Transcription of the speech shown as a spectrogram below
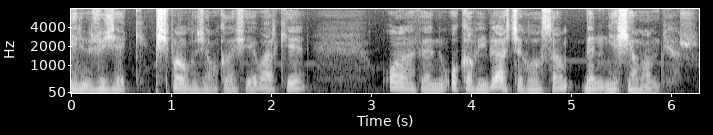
beni üzecek, pişman olacağım o kadar şey var ki ona efendim o kapıyı bir açacak olsam ben yaşayamam diyor.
